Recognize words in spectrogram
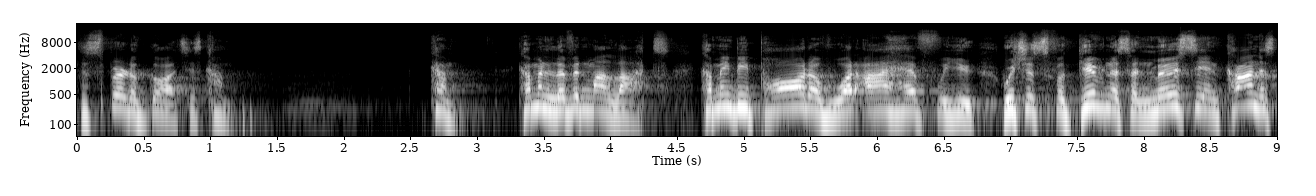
The Spirit of God says, Come. Come. Come and live in my light. Come and be part of what I have for you, which is forgiveness and mercy and kindness.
